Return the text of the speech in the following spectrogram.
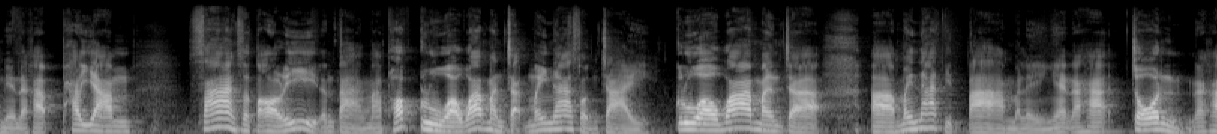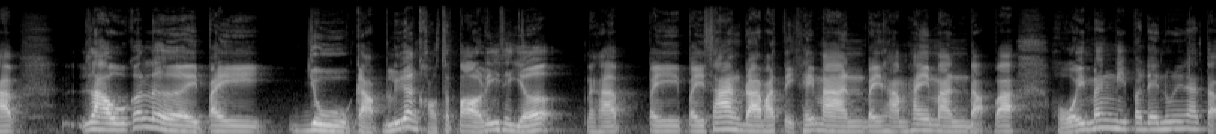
เนี่ยนะครับพยายามสร้างสตอรี่ต่างๆ มา เพราะกลัวว่ามันจะไม่น่าสนใจ กลัวว่ามันจะไม่น่าติดตามอะไรอย่างเงี้ยนะฮะจนนะครับ เราก็เลยไปอยู่กับเรื่องของสตอรี่ที่เยอะนะครับไปไปสร้างดรามาติกให้มันไปทำให้มันแบบว่า โหยแม่งมีประเด็นนู่นนี่นั่นแต่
